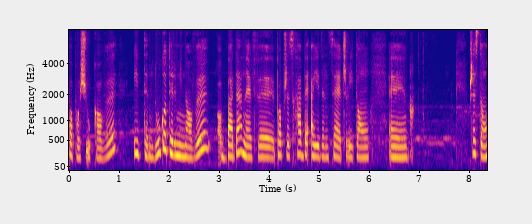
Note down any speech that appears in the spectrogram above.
poposiłkowy i ten długoterminowy, badany w, poprzez HbA1c, czyli tą e, przez tą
